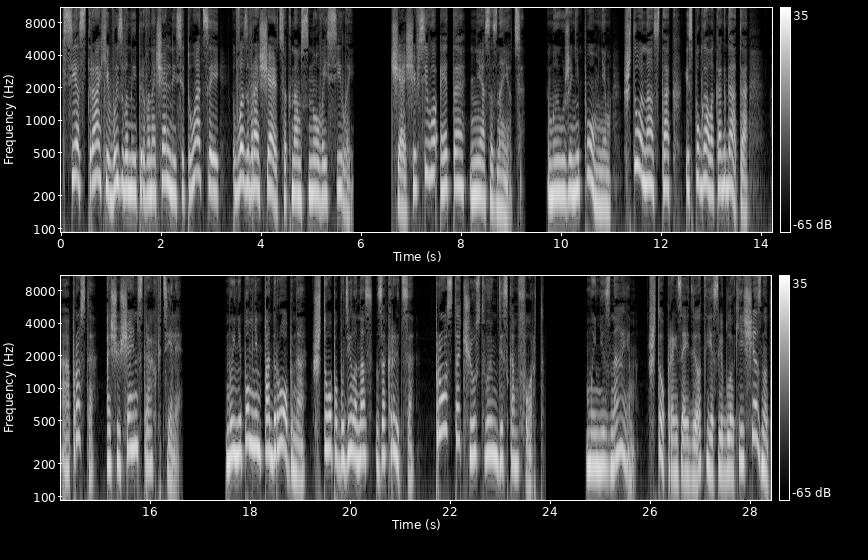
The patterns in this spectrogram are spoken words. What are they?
все страхи, вызванные первоначальной ситуацией, возвращаются к нам с новой силой. Чаще всего это не осознается. Мы уже не помним, что нас так испугало когда-то, а просто ощущаем страх в теле. Мы не помним подробно, что побудило нас закрыться, просто чувствуем дискомфорт. Мы не знаем, что произойдет, если блоки исчезнут,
